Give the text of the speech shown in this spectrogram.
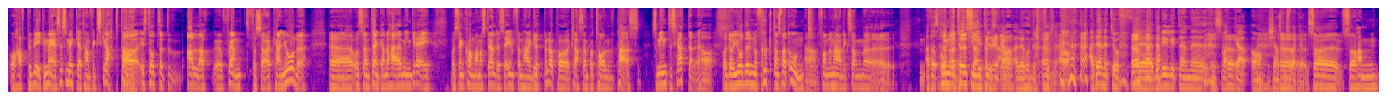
Och haft publiken med sig så mycket att han fick skratt på i stort sett alla eh, skämtförsök han gjorde. Eh, och sen tänker han det här är min grej. Och sen kom han och ställde sig inför den här gruppen då på klassen på 12 pers. Som inte skrattade. Ja. Och då gjorde det nog fruktansvärt ont från den här liksom... eh, Att ha stått 100 000 inför 10 000, publik, ja, ja. eller 100 000, ja. ja. den är tuff. Eh, Det blir en liten eh, en svacka, ja, känslosvacka. Så, så han...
